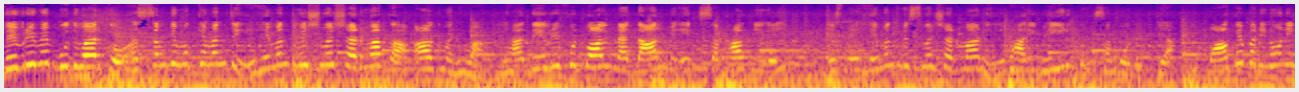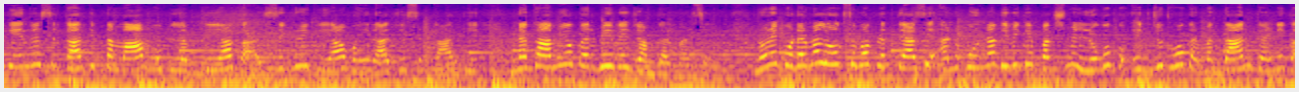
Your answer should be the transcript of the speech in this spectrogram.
देवरी में बुधवार को असम के मुख्यमंत्री हेमंत विश्व शर्मा का आगमन हुआ। यहाँ देवरी फुटबॉल मैदान में एक सभा की गई। जिसमें हेमंत विश्व शर्मा ने भारी भीड़ को संबोधित किया। मौके पर इन्होंने केंद्र सरकार की तमाम उपलब्धियाँ का ज़िक्र किया। वहीं राज्य सरकार की नाकामियों पर भी वे जमकर बरसे। उन्होंने कोडरमा लोकसभा प्रत्याशी अन्नपूर्णा देवी के पक्ष में लोगों को एकजुट होकर मतदान करने का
